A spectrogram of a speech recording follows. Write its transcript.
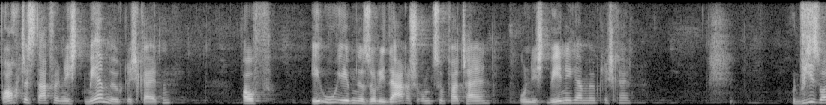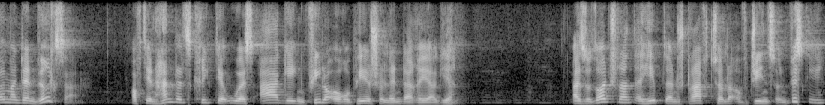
Braucht es dafür nicht mehr Möglichkeiten, auf EU-Ebene solidarisch umzuverteilen und nicht weniger Möglichkeiten? Und wie soll man denn wirksam auf den Handelskrieg der USA gegen viele europäische Länder reagieren? Also Deutschland erhebt seine Strafzölle auf Jeans und Whisky.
